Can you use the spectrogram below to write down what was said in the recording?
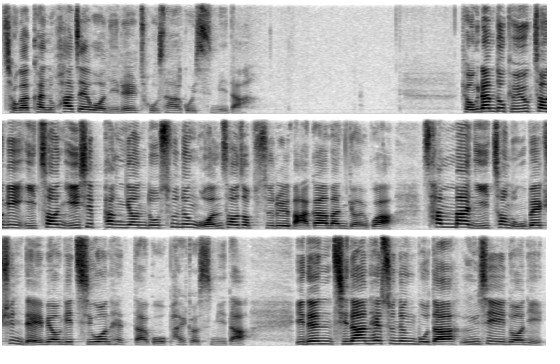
정확한 화재 원인을 조사하고 있습니다. 경남도 교육청이 2020학년도 수능 원서 접수를 마감한 결과 32,554명이 지원했다고 밝혔습니다. 이는 지난해 수능보다 응시 인원이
